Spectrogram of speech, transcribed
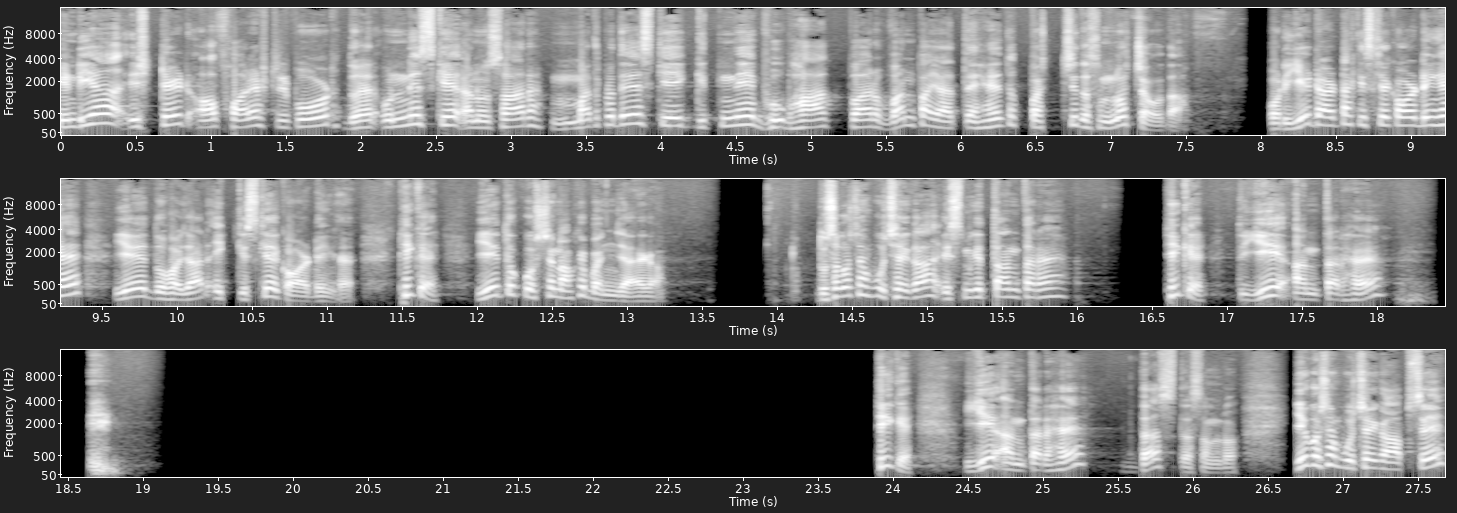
India state of forest report 2019 के अनुसार मध्य प्रदेश के कितने भूभाग पर वन पाए जाते हैं? तो पच्चीस दशमलव चौदह। और ये डाटा किसके अकॉर्डिंग है? ये 2021 के अकॉर्डिंग है। ठीक है, ये तो क्वेश्चन आपके बन जाएगा। दूसरा क्वेश्चन पूछेगा, इसमें कितना अंतर है? ठीक है तो ये अंतर है ठीक है, ये अंतर है दस दशमलव। ये क्वेश्चन पूछेगा आपसे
